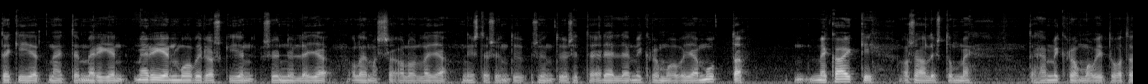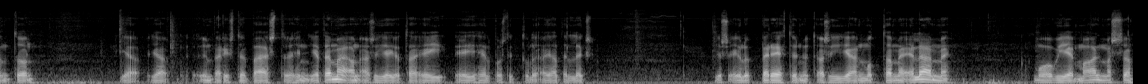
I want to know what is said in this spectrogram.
tekijät näiden merien, merien muoviroskien synnylle ja olemassaololle ja niistä syntyy, syntyy sitten edelleen mikromuovia, mutta me kaikki osallistumme tähän mikromuovituotantoon ja, ja ympäristöpäästöihin. Ja tämä on asia, jota ei, ei helposti tule ajatelleeksi, jos ei ole perehtynyt asiaan, mutta me elämme muovien maailmassa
